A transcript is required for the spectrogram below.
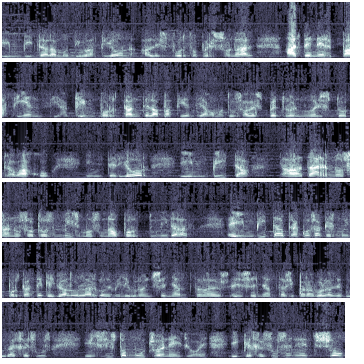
Invita a la motivación, al esfuerzo personal, a tener paciencia. Qué importante la paciencia, como tú sabes, Petro, en nuestro trabajo interior. Invita a darnos a nosotros mismos una oportunidad e invita a otra cosa que es muy importante, que yo a lo largo de mi libro, Enseñanzas, enseñanzas y Parábolas de Buda y Jesús, insisto mucho en ello, ¿eh? y que Jesús en eso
